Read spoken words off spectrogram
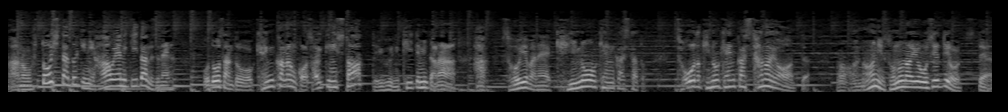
あの、ふとした時に母親に聞いたんですね。お父さんと喧嘩なんか最近した？っていう風に聞いてみたら、あ、そういえばね、昨日喧嘩したと。ちょうど昨日喧嘩したのよって。あ、何？その内容教えてよつって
